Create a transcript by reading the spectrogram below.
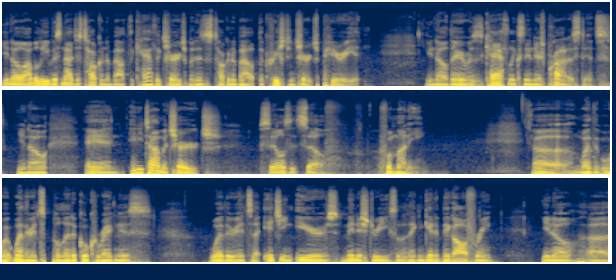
you know, I believe it's not just talking about the Catholic Church, but it's just talking about the Christian church, period. You know, there was Catholics and there's Protestants, you know, and anytime a church sells itself for money, uh, whether whether it's political correctness, whether it's a itching ears ministry so that they can get a big offering, you know, uh,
